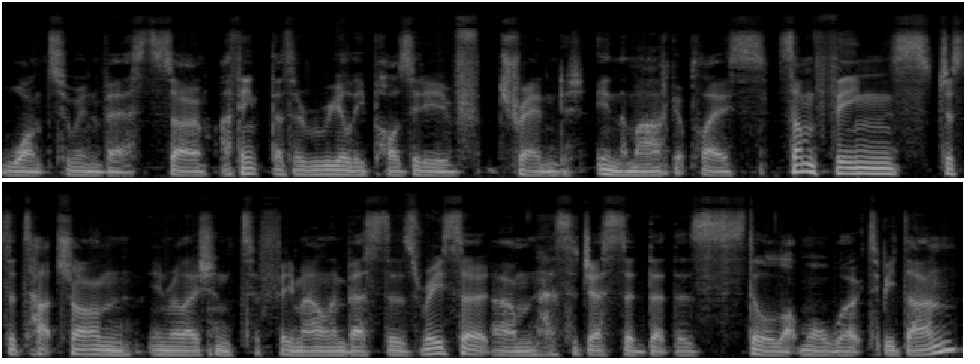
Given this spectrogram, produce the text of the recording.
want to invest. So I think that's a really positive trend in the marketplace. Some things just to touch on in relation to female investors, research um, has suggested that there's still a lot more work to be done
